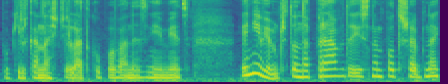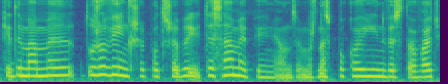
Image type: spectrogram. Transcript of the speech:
po kilkanaście lat kupowane z Niemiec. Ja nie wiem, czy to naprawdę jest nam potrzebne, kiedy mamy dużo większe potrzeby i te same pieniądze. Można spokojnie inwestować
